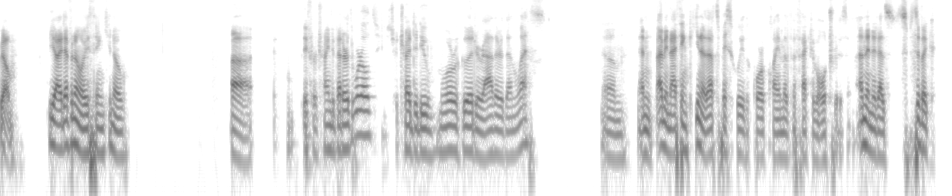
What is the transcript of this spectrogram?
Yeah. Yeah, I definitely think, you know, uh, if we're trying to better the world, you should try to do more good rather than less. Um, and I mean, I think, you know, that's basically the core claim of effective altruism. And then it has specific,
